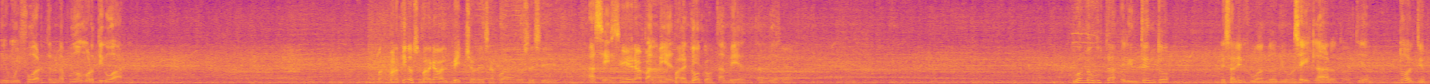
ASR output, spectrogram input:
Dio muy fuerte, no la pudo amortiguar. Martino se marcaba el pecho de esa jugada. No sé si... Ah, sí. Sí, era para- también, para también, Escoco. También, también. Igual me gusta el intento de salir jugando Newell. Sí, claro, todo el tiempo. Todo el tiempo.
